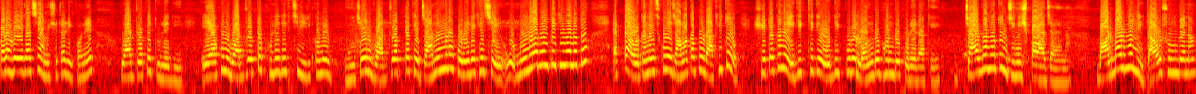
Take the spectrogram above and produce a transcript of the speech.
করা হয়ে গেছে, আমি সেটা রিকনের ওয়ার্ড্রপে তুলে দিই। এ এখন ওয়ার্ড্রপটা খুলে দেখছি, রিকনের নিজের ওয়ার্ড্রপটাকে যা নোংরা করে রেখেছে। নোংরা বলতে কি বলতো? একটা অর্গানাইজ করে জামা কাপড় রাখি তো, সেটা কেন এদিক থেকে ওদিক পুরো লন্ডভন্ড করে রাখে? জায়গা মতন জিনিস পাওয়া যায় না। বারবার বলি, তাও শুনবে না।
